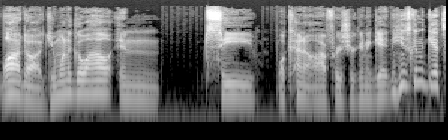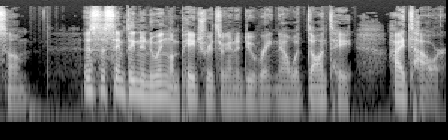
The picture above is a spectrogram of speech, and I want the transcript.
Law Dog, you want to go out and see what kind of offers you're going to get? And he's going to get some. This is the same thing the New England Patriots are going to do right now with Dont'a Hightower.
